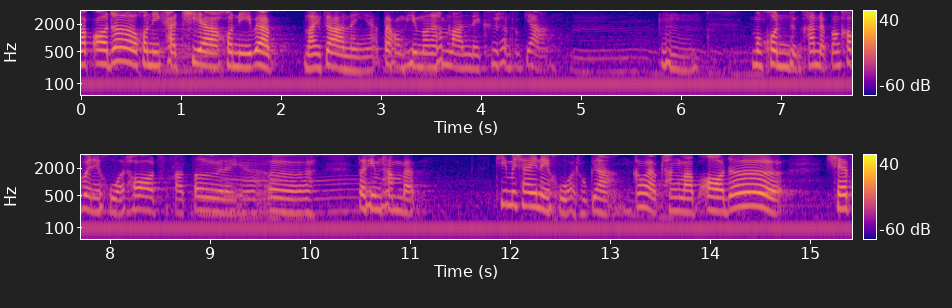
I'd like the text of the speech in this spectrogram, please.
รับออเดอร์ คนนี้แคชเชียร์ คนนี้แบบล้างจานอะไรเงี้ย แต่ของพิมพ์ตอนนั้นทำร้านเล็กคือทำทุกอย่างอืมอืมบางคนถึงขั้นแบบต้องเข้าไปในครัวทอดสตาร์เตอร์อะไรเงี้ย เออ แต่พิมพ์ทำแบบที่ไม่ใช่ในครัวทุกอย่าง ก็แบบทั้งรับออเดอร์ เช็ด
